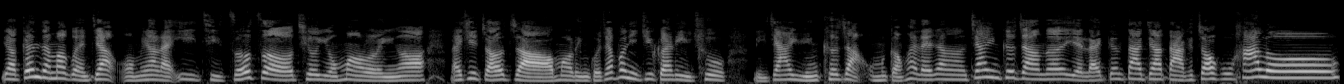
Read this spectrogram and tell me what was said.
要跟着茂管家，我们要来一起走走秋游茂林哦，来去找找茂林国家风景区管理处李佳云科长。我们赶快来让佳云科长呢也来跟大家打个招呼，哈喽。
